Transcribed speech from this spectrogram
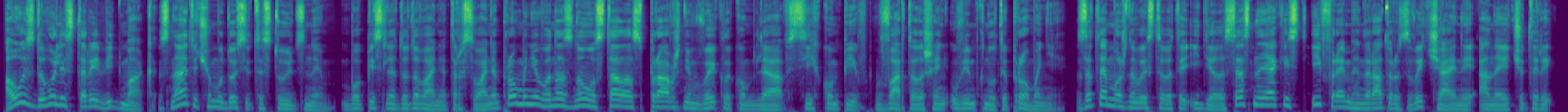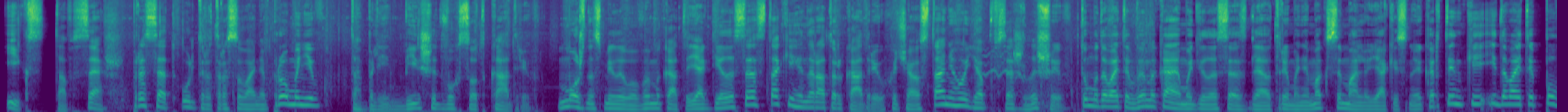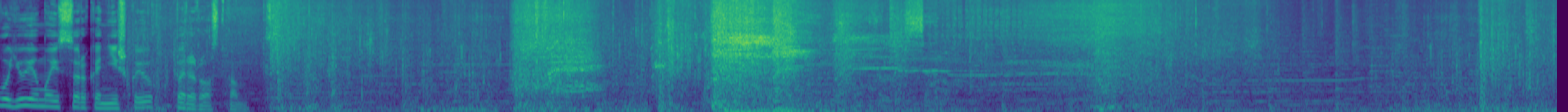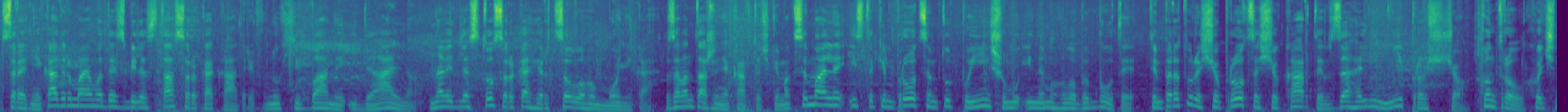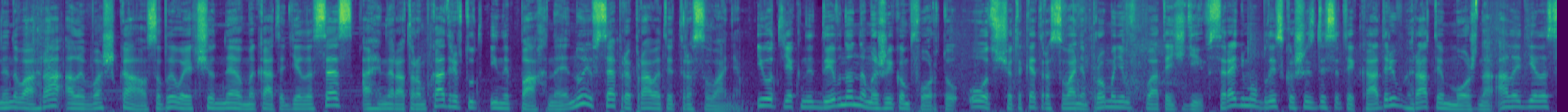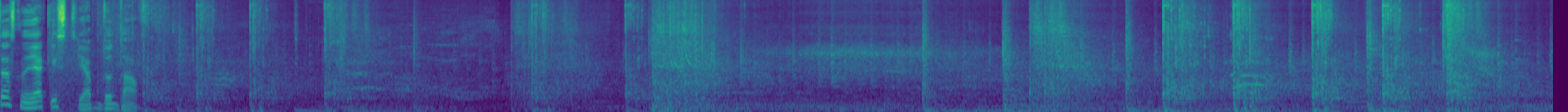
А ось доволі старий відьмак. Знаєте, чому досі тестують з ним? Бо після додавання трасування променів вона знову стала справжнім викликом для всіх компів. Варто лише увімкнути промені. Зате можна виставити і DLSS на якість, і фрейм-генератор звичайний, а не 4X. Та все ж. Пресет ультратрасування променів та блін, більше 200 кадрів. Можна сміливо вимикати як DLSS, так і генератор кадрів, хоча останнього я б все ж лишив. Тому давайте вимикаємо DLSS для отримання максимально якісної картинки і давайте повоюємо із 40-ніжкою переростком. Середній кадр маємо десь біля 140 кадрів. Ну хіба не ідеально? Навіть для 140 герцового Моніка. Завантаження карточки максимальне, і з таким процем тут по-іншому і не могло би бути. Температури що проца, що карти взагалі ні про що. Контрол, хоч не нова гра, але важка, особливо якщо не вмикати DLSS, а генератором кадрів тут і не пахне. Ну і все приправити трасуванням. І от як не дивно, на межі комфорту. От що таке трасування променів в Quad HD. В середньому близько 60 кадрів грати можна, але DLSS на якість я б додав.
